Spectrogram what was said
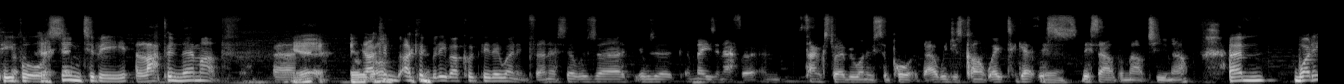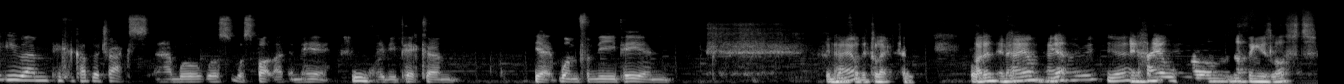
People seem to be lapping them up. Um, Yeah. yeah, I couldn't, I couldn't believe how quickly they went. In fairness, it was uh, it was an amazing effort, and thanks to everyone who supported that. We just can't wait to get this this album out to you now. Um, why don't you um, pick a couple of tracks, and we'll we'll we'll spotlight them here. Maybe pick um, yeah, one from the EP and One Inhale? for the collection. Pardon? Inhale? Yeah. maybe? Yeah. Inhale from Nothing Is Lost.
